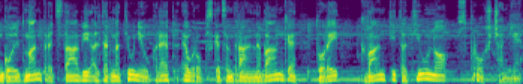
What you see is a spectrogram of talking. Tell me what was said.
Goldman predstavi alternativni ukrep Evropske centralne banke, torej kvantitativno sproščanje.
